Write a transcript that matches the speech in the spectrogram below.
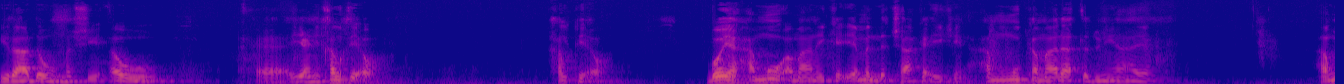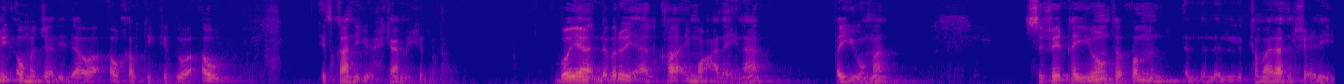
ئیرادە و مەشی ئەو یعنی خەڵقی ئەوە خەڵقی ئەوە بۆیە هەموو ئەمانەی کە ئێمە لە چاکە ئەیکەین. هەموو کەمالات لە دنیا هەیە. هەمووی ئەو مەجای داوە ئەو خەڵقی کردووە ئەو ئتقانی احکامی کردووە. بۆیە لەبەروی ئەلقائم علينا قيومة صفة قيوم تتضمن الكمالات الفعلية.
